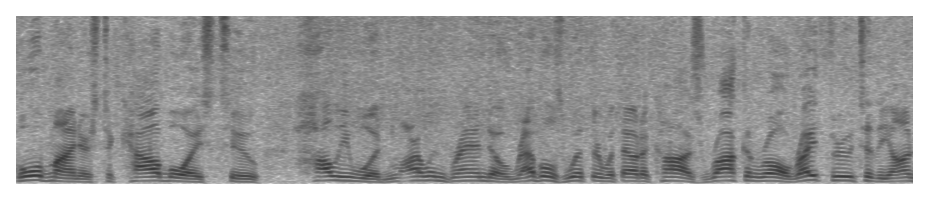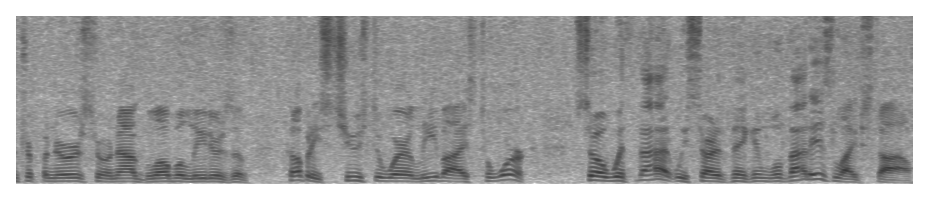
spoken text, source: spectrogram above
gold miners to cowboys to Hollywood, Marlon Brando, rebels with or without a cause, rock and roll, right through to the entrepreneurs who are now global leaders of companies choose to wear Levi's to work. So with that, we started thinking, well, that is lifestyle.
